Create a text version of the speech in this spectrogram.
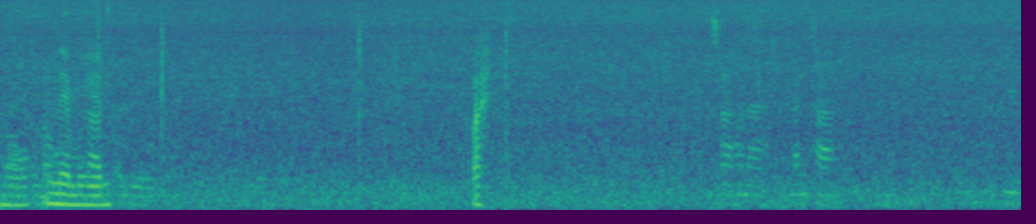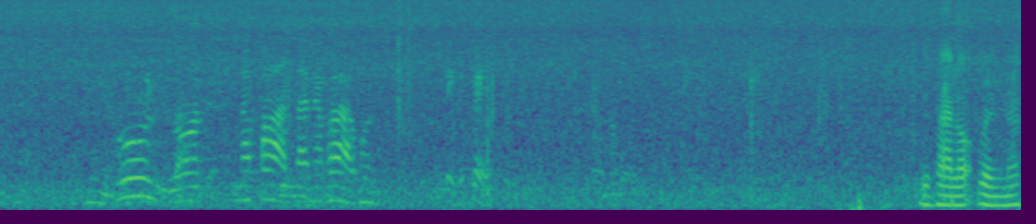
หมอกแนมบ่เห็นไปชาวนานันทางโอ้ยรอดหน้าผ้าใต้หน้าผ้าคนเด็กก็เป็ดสิพาเลาะเบิ่งเนาะ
